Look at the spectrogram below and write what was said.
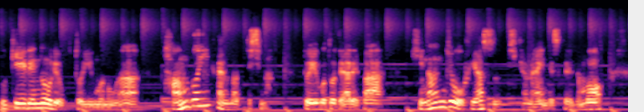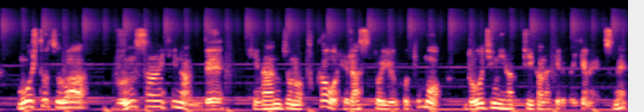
受け入れ能力というものが半分以下になってしまうということであれば、避難所を増やすしかないんですけれども、もう一つは分散避難で避難所の負荷を減らすということも同時にやっていかなければいけないですね。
